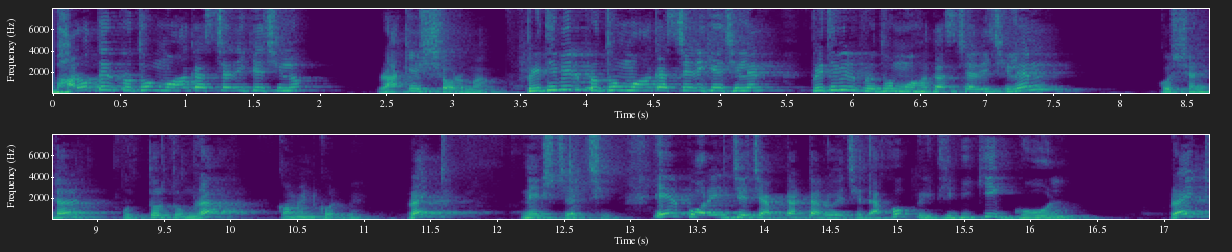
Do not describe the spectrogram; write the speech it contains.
ভারতের প্রথম মহাকাশচারী কে ছিল? রাকেশ শর্মা। পৃথিবীর প্রথম মহাকাশচারী কে ছিলেন? পৃথিবীর প্রথম মহাকাশচারী ছিলেন? কোশ্চেনটার উত্তর তোমরা কমেন্ট করবে। রাইট নেক্সট যাচ্ছি। এর পরের যে চ্যাপ্টারটা রয়েছে, দেখো পৃথিবী কি গোল। রাইট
